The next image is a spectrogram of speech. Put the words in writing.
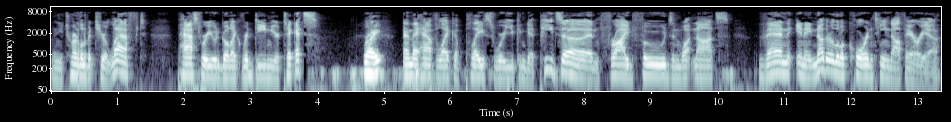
Then you turn a little bit to your left, past where you would go like redeem your tickets Right. And they have like a place where you can get pizza and fried foods and whatnots. Then in another little quarantined off area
